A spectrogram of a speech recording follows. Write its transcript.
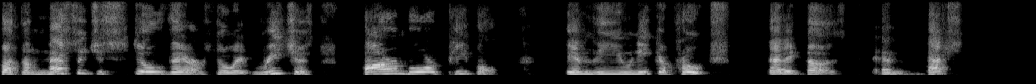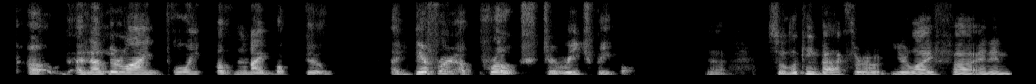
but the message is still there. So it reaches far more people in the unique approach that it does. And that's uh, an underlying point of my book, too a different approach to reach people. Yeah. So, looking back throughout your life uh, and in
